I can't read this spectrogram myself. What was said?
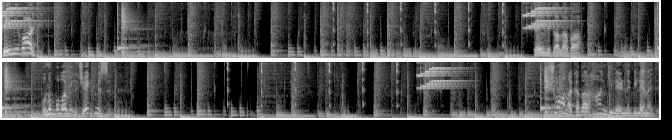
Jamie Vardy. David Alaba. Bunu bulabilecek misin? Şu ana kadar hangilerini bilemedin?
